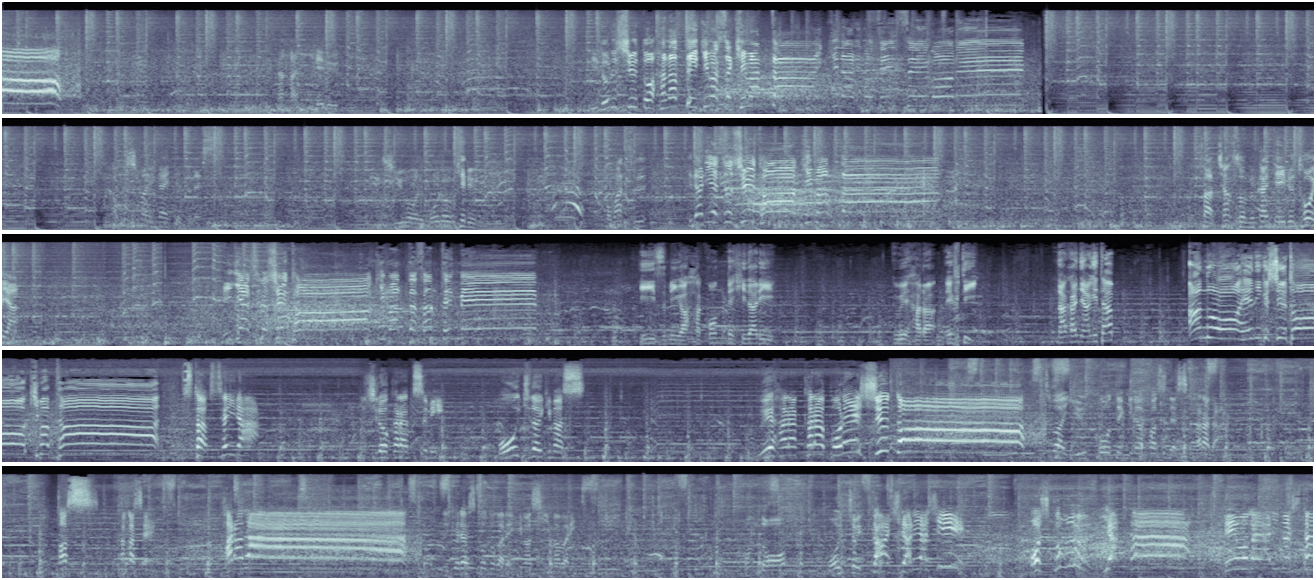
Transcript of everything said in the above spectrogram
ミドルシュートを放っていきました。決まった。いきなりの先制ゴール。鹿児島ユナイテッドです。中央でボールを蹴る。小松左足のシュート。決まった。さあチャンスを迎えている東野右足のシュート。決まった。3点目。飯泉が運んで左。上原レフティ中に上げた。あのヘディングシュート。決まった。ススター防いだ後ろから久住もう一度行きます。上原からボレーシュート。実は有効的なパスです。原田パス高瀬。原田。抜け出すことができます。今治。近藤もう一丁いくか。左足。押し込む。やった電話がありました。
